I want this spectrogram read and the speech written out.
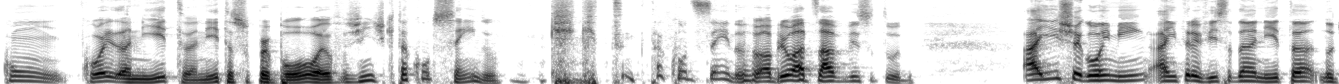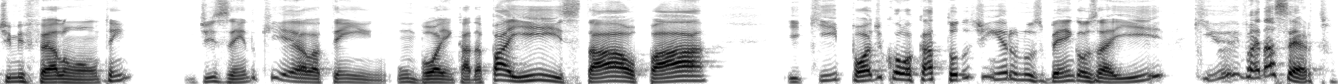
com coisa, Anitta, Anitta super boa. Eu falei, gente, o que tá acontecendo? O que, que, que tá acontecendo? Eu abri o WhatsApp e vi isso tudo. Aí chegou em mim a entrevista da Anitta no Jimmy Fallon ontem, dizendo que ela tem um boy em cada país, tal, pá, e que pode colocar todo o dinheiro nos Bengals aí que vai dar certo.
